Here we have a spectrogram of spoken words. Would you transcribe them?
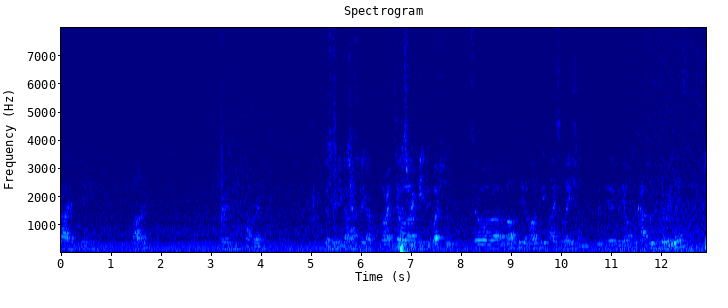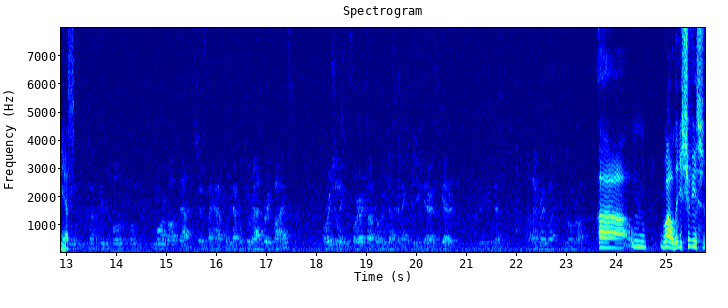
try speaking louder? There isn't one right. Just speak up. Speak up. All right, so, Just repeat the question. so about the, about the isolation with the, with the optocouplers, the relays? Yes. Can you talk a bit more- more about that? So if I have, for example, two Raspberry Pis, originally before I thought I would have just connected the GPIOs together. If you can just elaborate what can go wrong. Uh, w- well, the issue is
